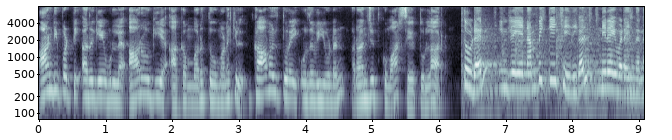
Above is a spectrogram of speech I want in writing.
ஆண்டிப்பட்டி அருகே உள்ள ஆரோக்கிய அகம் மருத்துவமனையில் காவல்துறை உதவியுடன் ரஞ்சித் குமார் சேர்த்துள்ளார். இத்துடன் இன்றைய நம்பிக்கை செய்திகள் நிறைவடைந்தன.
